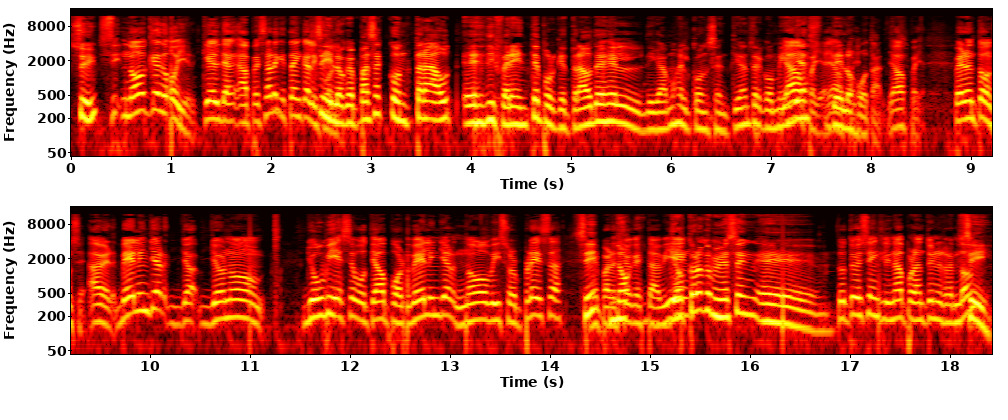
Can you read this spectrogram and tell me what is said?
Sí. No que Doyer, que el de, a pesar de que está en California. Sí, lo que pasa con Trout es diferente porque Trout es el, digamos, el consentido, entre comillas, de los votantes. Ya vamos para allá. Pero entonces, a ver, Bellinger, yo, yo no... Yo hubiese voteado por Bellinger, no vi sorpresa. Sí, me pareció que está bien. Yo creo que me hubiesen. Eh... ¿Tú te hubiese inclinado por Anthony Rendón? Sí.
